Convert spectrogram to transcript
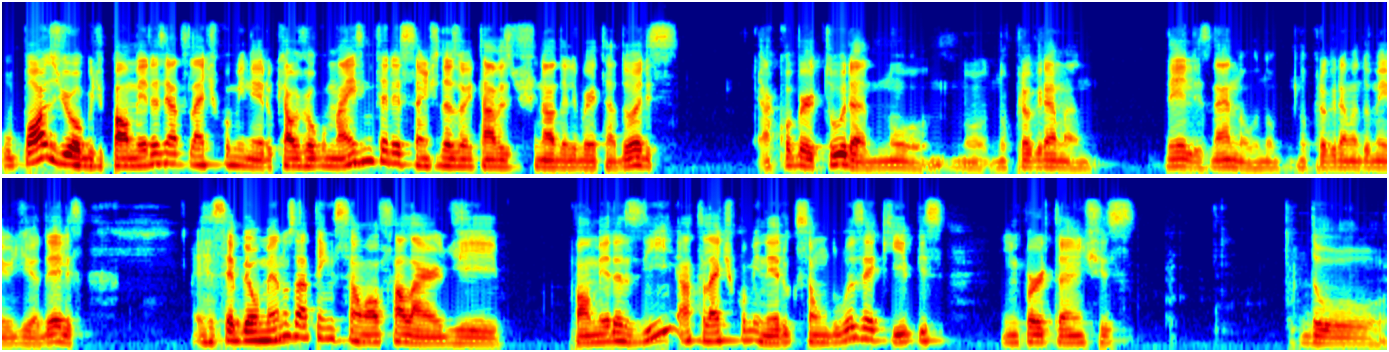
O pós-jogo de Palmeiras e Atlético Mineiro, que é o jogo mais interessante das oitavas de final da Libertadores, a cobertura no, no, no programa deles, né, no, no, no programa do meio-dia deles, recebeu menos atenção ao falar de Palmeiras e Atlético Mineiro, que são duas equipes importantes do,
